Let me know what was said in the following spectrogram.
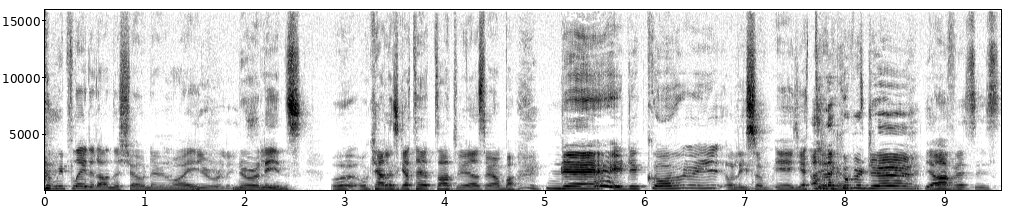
we played it on the show när vi var i New Orleans. New Orleans. Och, och Kalle ska tatuera sig och han bara Nej, det kommer... Och liksom är jätte... Alla kommer dö! Ja, precis.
